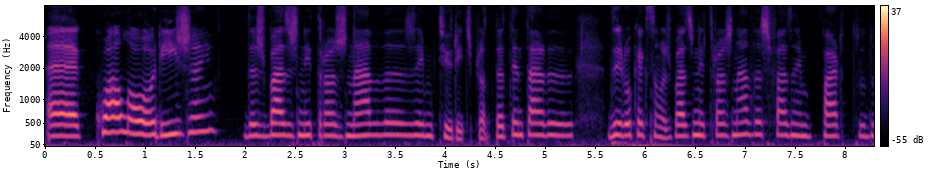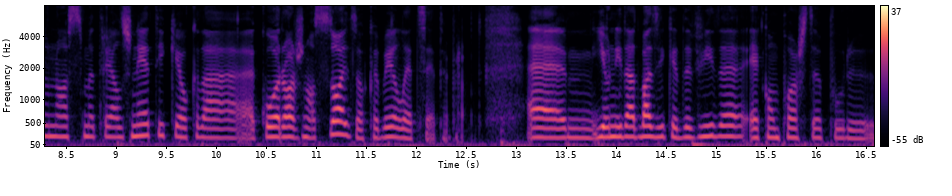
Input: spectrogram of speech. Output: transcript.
eh, qual a origem das bases nitrogenadas em meteoritos. Pronto, para tentar eh, dizer o que é que são as bases nitrogenadas, fazem parte do nosso material genético, é o que dá a cor aos nossos olhos, ao cabelo, etc. Pronto. Ahm, e a unidade básica da vida é composta por, eh,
